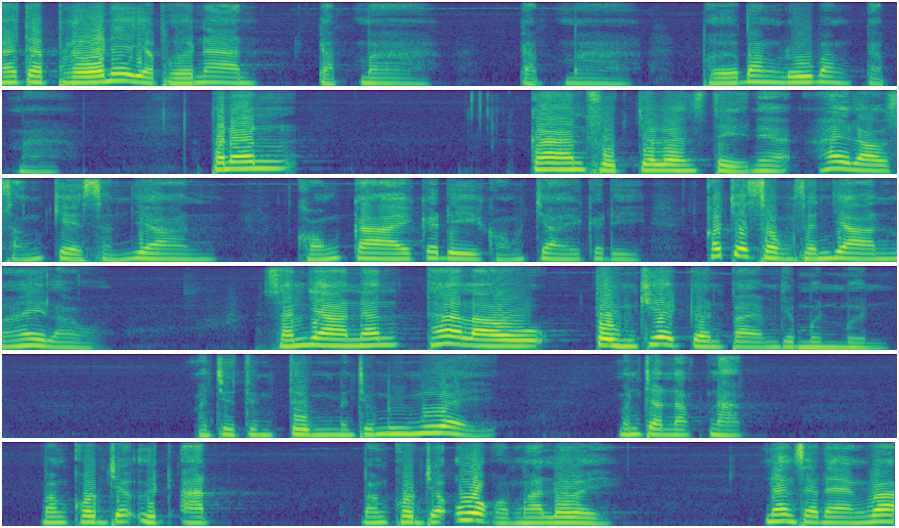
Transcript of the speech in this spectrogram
นะแต่เผลอเนี่ยอย่าเผลอนานกลับมากลับมา เผลอบ้างรู้บ้างกลับมา เพราะนั้นการฝึกเจริญสติเนี่ยให้เราสังเกตสัญญาณของกายก็ดีของใจก็ดีเขาจะส่งสัญญาณมาให้เรา สัญญาณนั้นถ้าเราตึงเครียดเกินไปมันจะมึนมันจะตึงๆมันจะไม่เมื่อยมันจะหนักๆบางคนจะอึดอัด บางคนจะอ้วกออกมาเลย นั่นแสดงว่า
